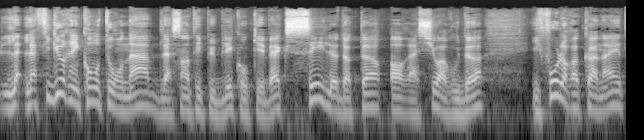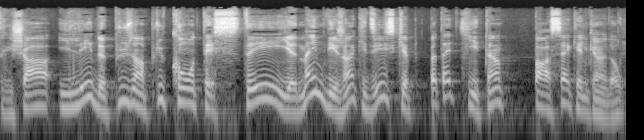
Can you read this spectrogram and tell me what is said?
La, figure incontournable de la santé publique au Québec, c'est le docteur Horacio Arruda. Il faut le reconnaître, Richard, il est de plus en plus contesté. Il y a même des gens qui disent que peut-être qu'il est temps passer à quelqu'un d'autre.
